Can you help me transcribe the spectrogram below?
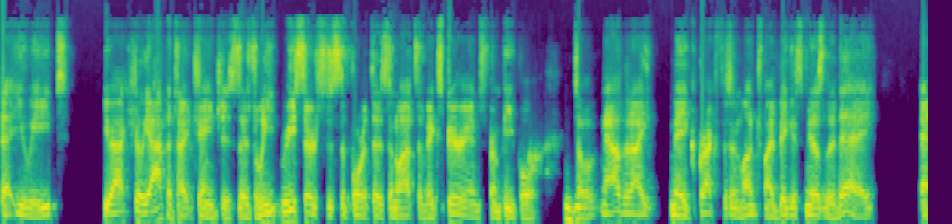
that you eat, you actually appetite changes. There's research to support this and lots of experience from people. Mm-hmm. So now that I make breakfast and lunch my biggest meals of the day, eh,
